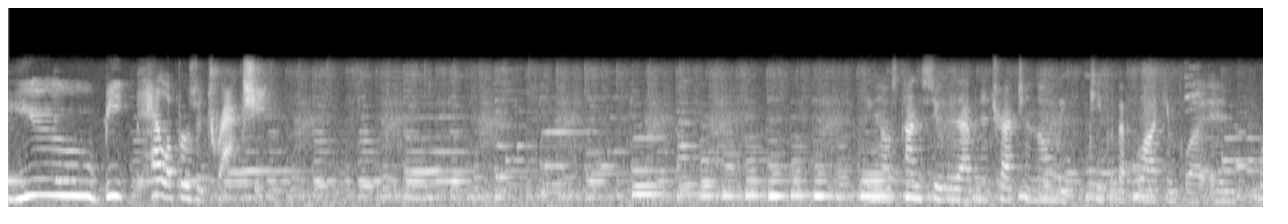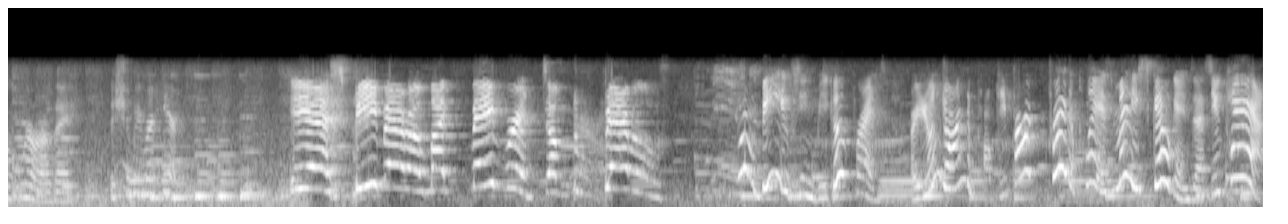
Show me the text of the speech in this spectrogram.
you beat Pelipper's attraction. You know, it's kind of stupid to have an attraction that only people that fly can play. And where, are they? They should be right here. Yes, Bibarel, my favorite of the barrels. Oh, B, you've seen Be Good Friends. Are you enjoying the Poke Park? Try to play as many skill games as you can.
